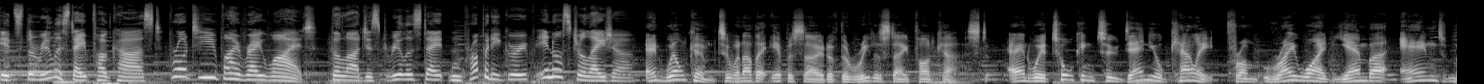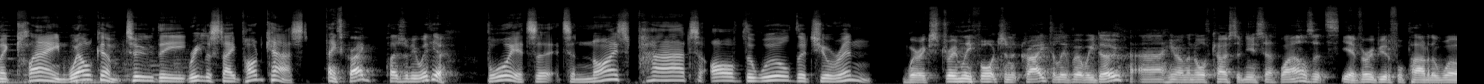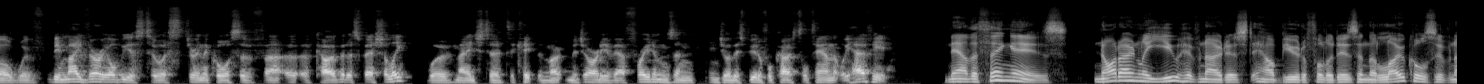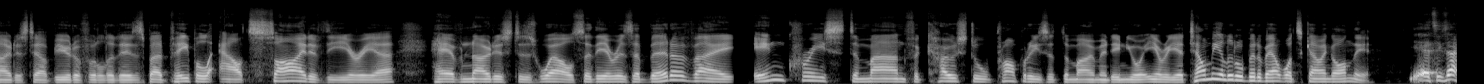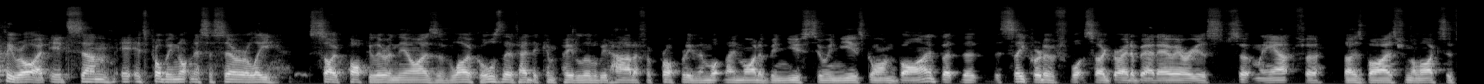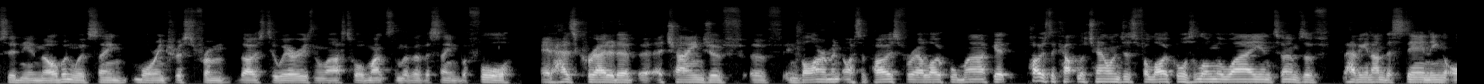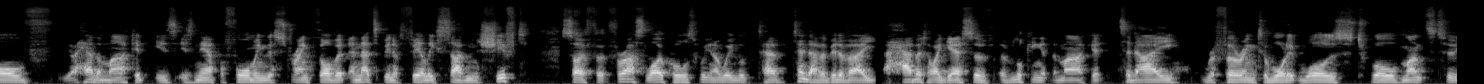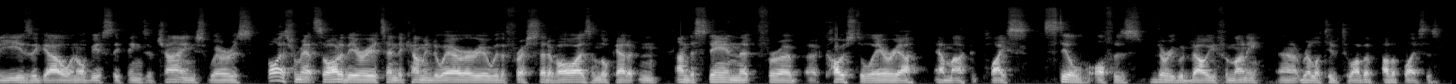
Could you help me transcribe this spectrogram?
It's the Real Estate Podcast, brought to you by Ray White, the largest real estate and property group in Australasia. And welcome to another episode of the Real Estate Podcast. And we're talking to Daniel Kelly from Ray White, Yamba, and Maclean. Welcome to the Real Estate Podcast. Thanks, Craig. Pleasure to be with you. Boy, it's a it's a nice part of the world that you're in. We're extremely fortunate, Craig, to live where we do uh, here on the north coast of New South Wales. It's yeah, a very beautiful part of the world. We've been made very obvious to us during the course of, uh, of COVID, especially. We've managed to, to keep the majority of our freedoms and enjoy this beautiful coastal town that we have here. Now, the thing is, not only you have noticed how beautiful it is and the locals have noticed how beautiful it is, but people outside of the area have noticed as well. So there is a bit of a increased demand for coastal properties at the moment in your area. Tell me a little bit about what's going on there. Yeah, it's exactly right. It's um, it's probably not necessarily so popular in the eyes of locals, they've had to compete a little bit harder for property than what they might have been used to in years gone by. But the, the secret of what's so great about our area is certainly out for those buyers from the likes of Sydney and Melbourne. We've seen more interest from those two areas in the last 12 months than we've ever seen before. It has created a, a change of, of environment, I suppose, for our local market. Posed a couple of challenges for locals along the way in terms of having an understanding of you know, how the market is is now performing, the strength of it, and that's been a fairly sudden shift. So for, for us locals, we, you know, we look to have tend to have a bit of a, a habit, I guess, of, of looking at the market today, referring to what it was 12 months, two years ago, and obviously things have changed. Whereas buyers from outside of the area tend to come into our area with a fresh set of eyes and look at it and understand that for a, a coastal area, our marketplace still offers very good value for money uh, relative to other other places.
